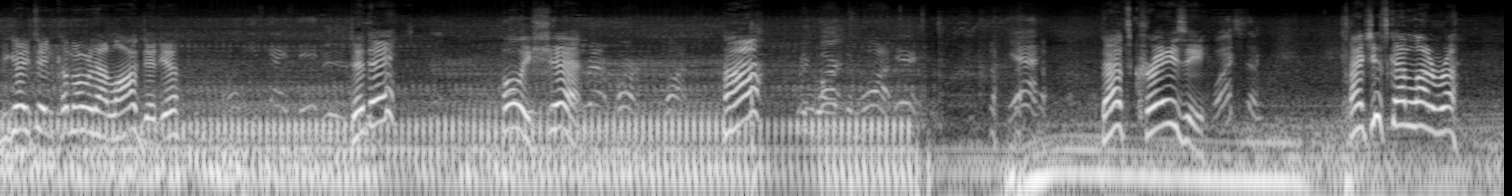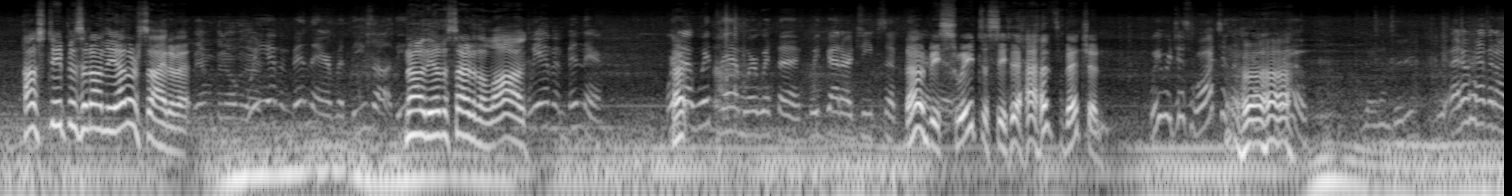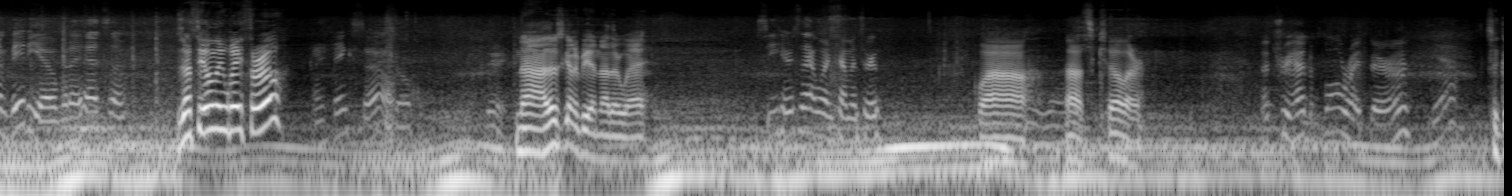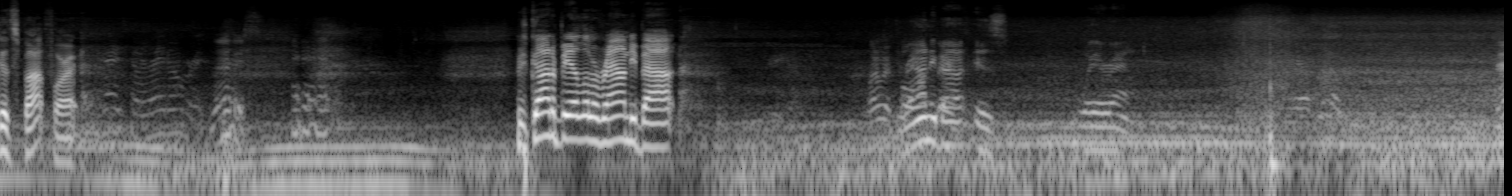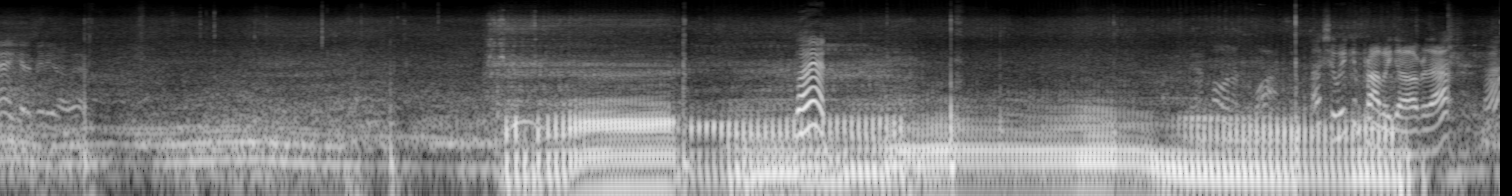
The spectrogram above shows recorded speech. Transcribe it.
You guys didn't come over that log, did you? These guys did. Did they? Holy shit. We ran a park. What? Huh? We parked and what? Here. Yeah, That's crazy. watch them. Actually, it's got a lot of. Ru- How steep is it on the other side of it? We haven't been over We haven't been there, but these are these. No, the other side of the log. We haven't been there. We're That- not with them. We're with the. We've got our jeeps up. That would be but sweet to see that. That's bitching. We were just watching them come through. I don't have it on video, but I had some. Is that the only way through? I think so. Nah, there's gonna be another way. See, here's that one coming through. Wow, that's killer. That tree had to fall right there, huh? Yeah. It's a good spot for it. Guys going right over it. Nice. There's got to be a little roundabout. Why don't we The pull up roundabout is way around. Now you get a video of this. Go ahead. Yeah, I'm pulling up the watch. Actually, we could probably go over that. Huh?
